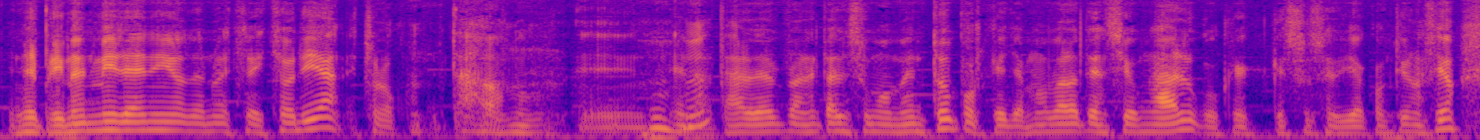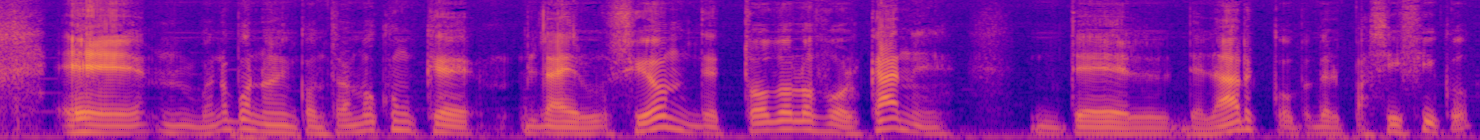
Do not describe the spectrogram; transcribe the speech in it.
En el primer milenio de nuestra historia, esto lo contábamos en, la tarde del planeta en su momento porque llamaba la atención a algo que, sucedía a continuación. Eh, bueno, pues nos encontramos con que la erupción de todos los volcanes del, arco del Pacífico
